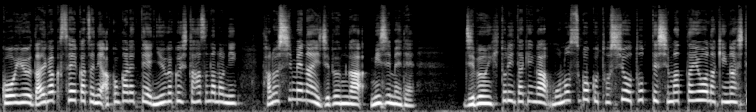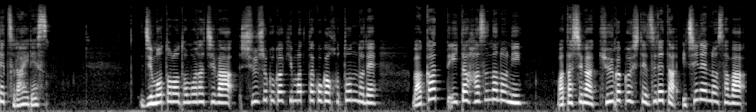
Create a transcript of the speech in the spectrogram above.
こういう大学生活に憧れて入学したはずなのに、楽しめない自分が惨めで、自分一人だけがものすごく年を取ってしまったような気がして辛いです。地元の友達は就職が決まった子がほとんどで、分かっていたはずなのに、私が休学してずれた1年の差は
